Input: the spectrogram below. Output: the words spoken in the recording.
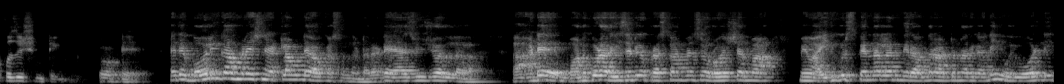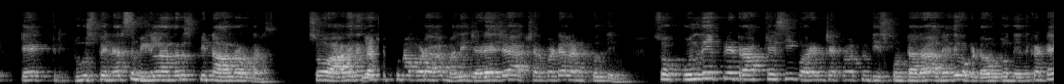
opposition team okay అయితే బౌలింగ్ కాంబినేషన్ ఎట్లా ఉండే అవకాశం ఉందంటారు? అంటే యాజ్ యూజువల్ అంటే మొన్న కూడా రీసెంట్గా ప్రెస్ కాన్ఫరెన్స్లో రోహిత్ శర్మ మేము ఐదుగురు స్పిన్నర్లు అని మీరు అందరూ అంటున్నారు కానీ ఓన్లీ టేక్ టూ స్పిన్నర్స్ మిగిలిన అందరూ స్పిన్ ఆల్రౌండర్స్ సో ఆ విధంగా. చూసుకున్నా కూడా మళ్ళీ జడేజా అక్షర్ పటేల్ అండ్ కుల్దీప్. సో కుల్దీప్ని డ్రాప్ చేసి వరుణ్ చక్రవర్తిని తీసుకుంటారా అనేది ఒక డౌట్ ఉంది. ఎందుకంటే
